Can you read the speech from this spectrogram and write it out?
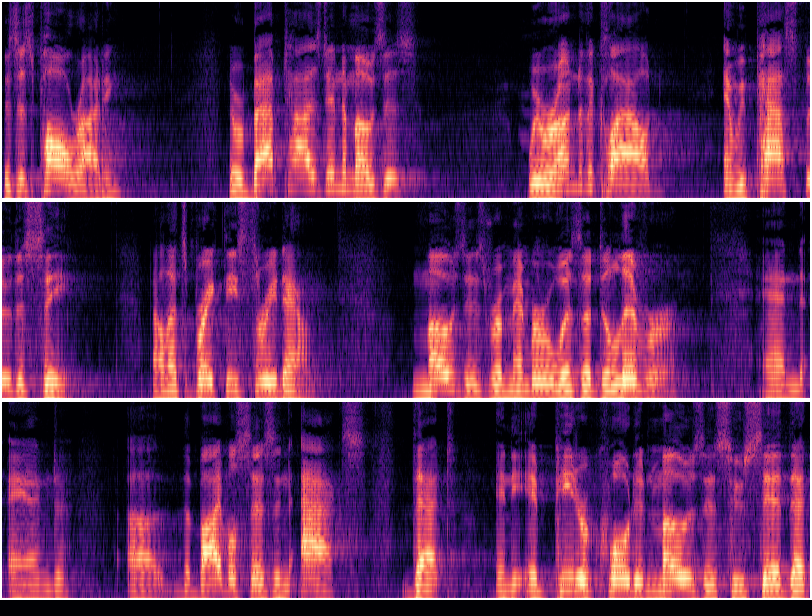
This is Paul writing. They were baptized into Moses, we were under the cloud, and we passed through the sea. Now let's break these three down. Moses, remember, was a deliverer. And, and uh, the Bible says in Acts that, and, and Peter quoted Moses who said that,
